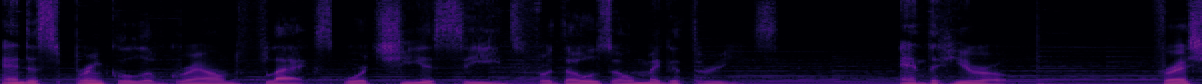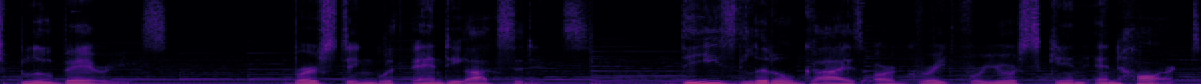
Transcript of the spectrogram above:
and a sprinkle of ground flax or chia seeds for those omega-3s. And the hero, fresh blueberries, bursting with antioxidants. These little guys are great for your skin and heart.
